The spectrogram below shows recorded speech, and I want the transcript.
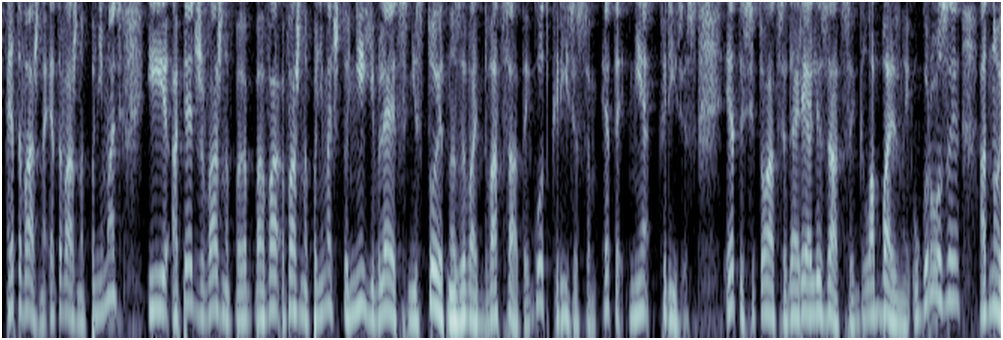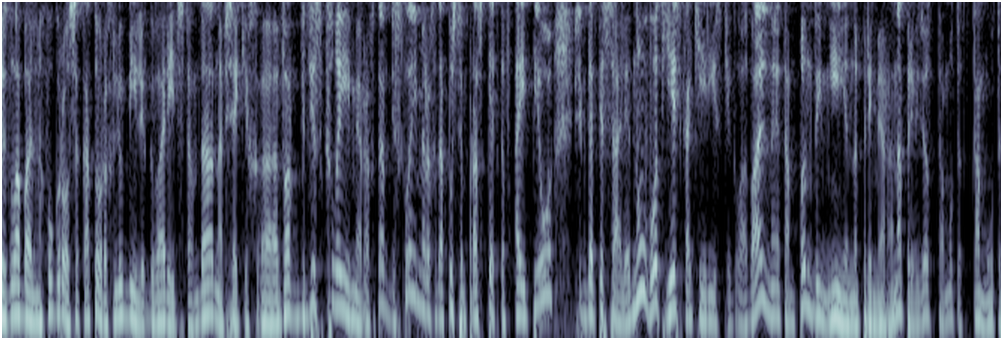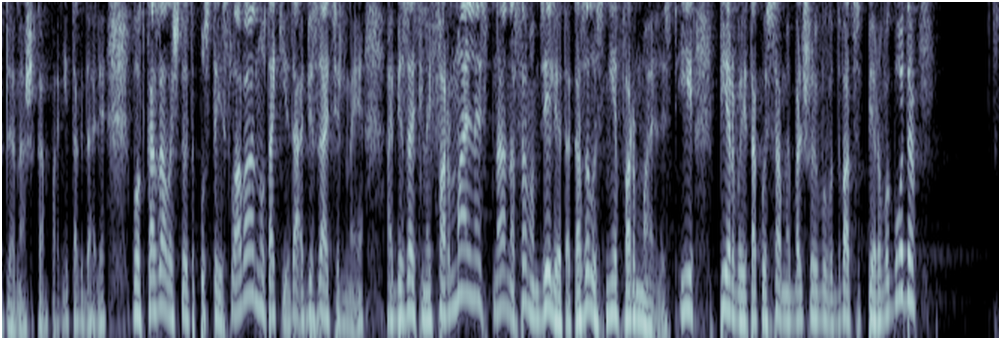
это важно, это важно понимать, и опять же важно, важно понимать, что не является, не стоит называть 2020 год кризисом, это не кризис. Это ситуация да, реализации глобальной угрозы, одной из глобальных угроз, о которых любили говорить там, да, на всяких, э, в, в дисклеймерах, да, в дисклеймерах, допустим, проспектов IPO всегда писали, ну вот есть какие риски глобальные, там пандемия, например, она приведет к тому-то, к тому-то для нашей компании и так далее. Вот, казалось, что это пустые слова, слова, ну, такие, да, обязательные, обязательная формальность, да, на самом деле это оказалось неформальность. И первый такой самый большой вывод 2021 года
